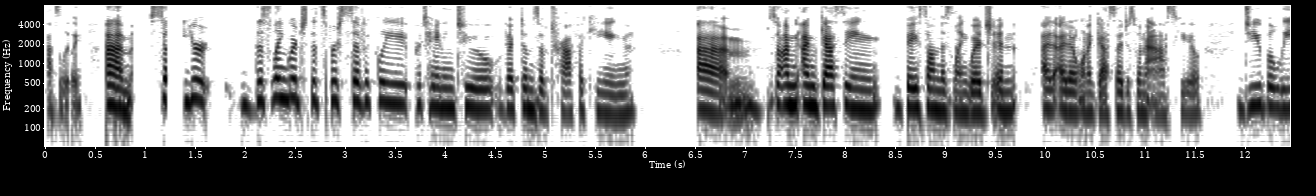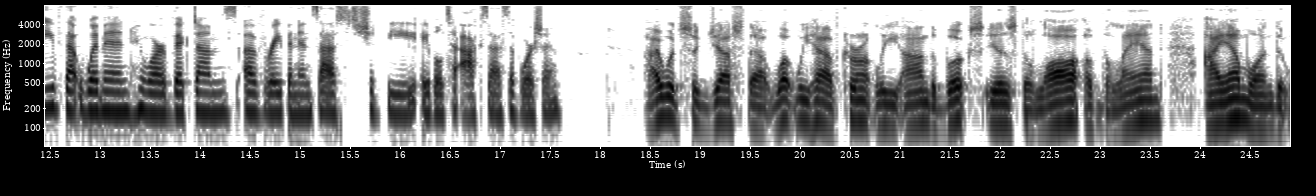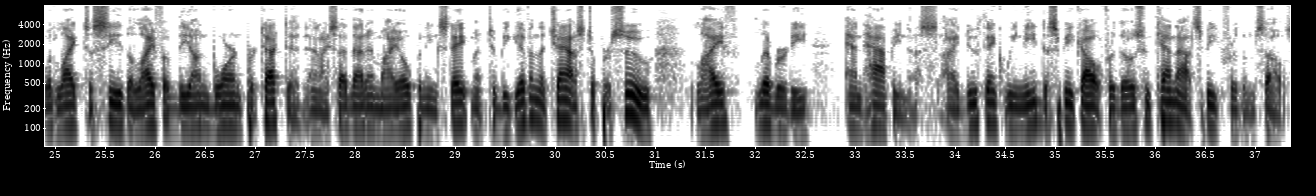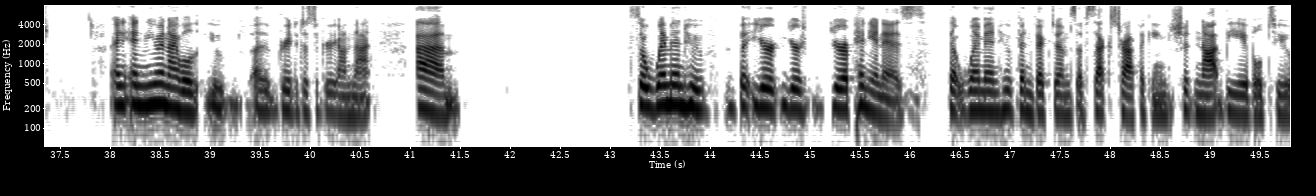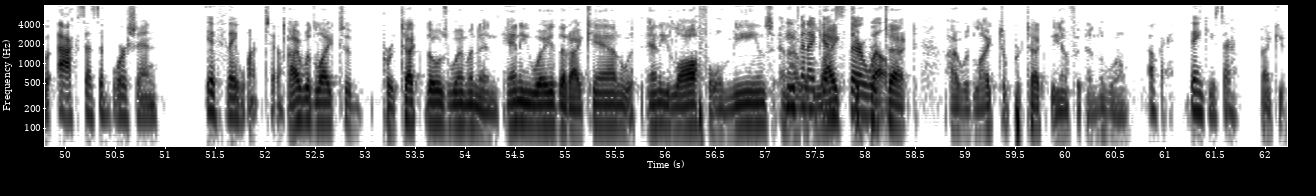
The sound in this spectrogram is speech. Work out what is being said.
Absolutely. Um, so your this language that's specifically pertaining to victims of trafficking. Um, so I'm I'm guessing based on this language, and I, I don't want to guess. I just want to ask you: Do you believe that women who are victims of rape and incest should be able to access abortion? I would suggest that what we have currently on the books is the law of the land. I am one that would like to see the life of the unborn protected, and I said that in my opening statement to be given the chance to pursue life, liberty, and happiness. I do think we need to speak out for those who cannot speak for themselves. And and you and I will you agree to disagree on that. Um, so women who've, but your your your opinion is that women who've been victims of sex trafficking should not be able to access abortion if they want to. I would like to protect those women in any way that I can with any lawful means, and Even I would against like their to will. protect. I would like to protect the infant in the womb. Okay, thank you, sir. Thank you.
